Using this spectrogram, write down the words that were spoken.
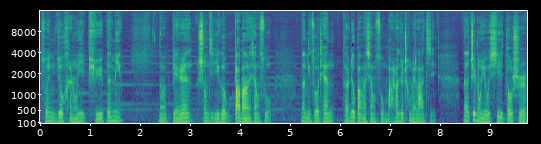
所以你就很容易疲于奔命。那么别人升级一个八百万像素，那你昨天的六百万像素马上就成为垃圾。那这种游戏都是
